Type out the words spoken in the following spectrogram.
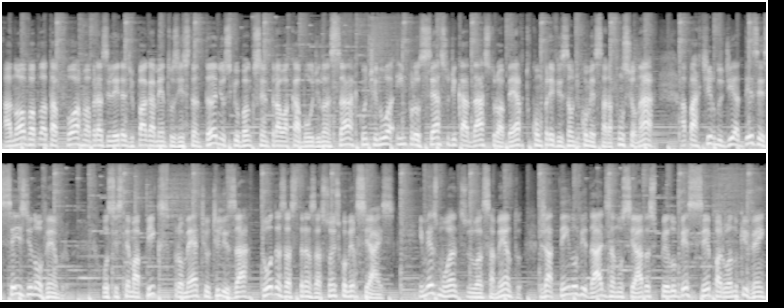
A nova plataforma brasileira de pagamentos instantâneos que o Banco Central acabou de lançar continua em processo de cadastro aberto com previsão de começar a funcionar a partir do dia 16 de novembro. O sistema Pix promete utilizar todas as transações comerciais. E mesmo antes do lançamento, já tem novidades anunciadas pelo BC para o ano que vem.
